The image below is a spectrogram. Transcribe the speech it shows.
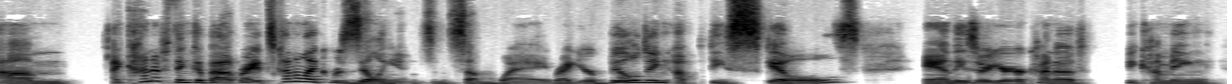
um, I kind of think about, right, it's kind of like resilience in some way, right? You're building up these skills, and these are your kind of becoming,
